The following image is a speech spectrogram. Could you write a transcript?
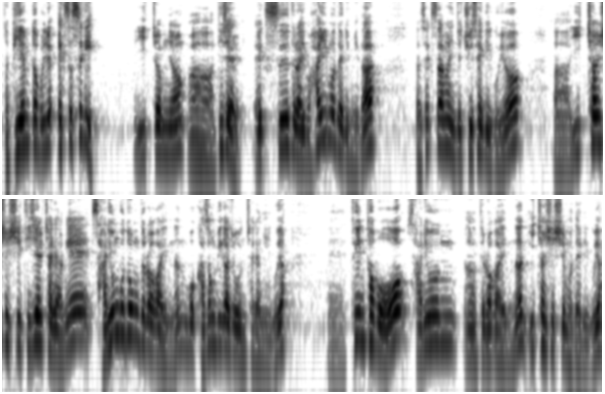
자, BMW X3 2.0 어, 디젤 X 드라이브 하이 모델입니다. 자, 색상은 이제 쥐색이고요. 어, 2000cc 디젤 차량에 4륜 구동 들어가 있는 뭐 가성비가 좋은 차량이고요. 예, 트윈 터보 4륜 어, 들어가 있는 2000cc 모델이고요.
